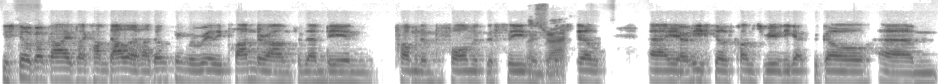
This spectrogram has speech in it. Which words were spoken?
you still got guys like Hamdallah. I don't think we're really planned around for them being prominent performers this season, that's but right. still, uh, you know, he still is contributing. He gets the goal, um,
